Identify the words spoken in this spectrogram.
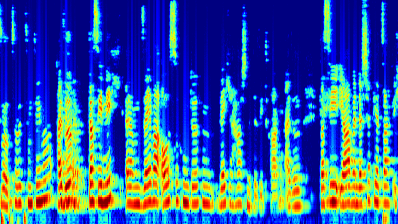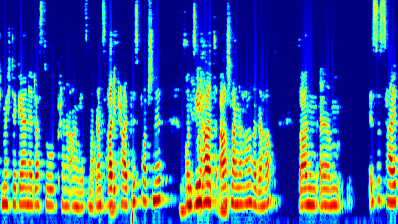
so, zurück zum Thema. Also, dass sie nicht ähm, selber aussuchen dürfen, welche Haarschnitte sie tragen. Also, dass sie, ja, wenn der Chef jetzt sagt, ich möchte gerne, dass du, keine Ahnung, jetzt mal ganz radikal Pisspot-Schnitt und sie hat arschlange Haare gehabt, dann ähm, ist es halt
